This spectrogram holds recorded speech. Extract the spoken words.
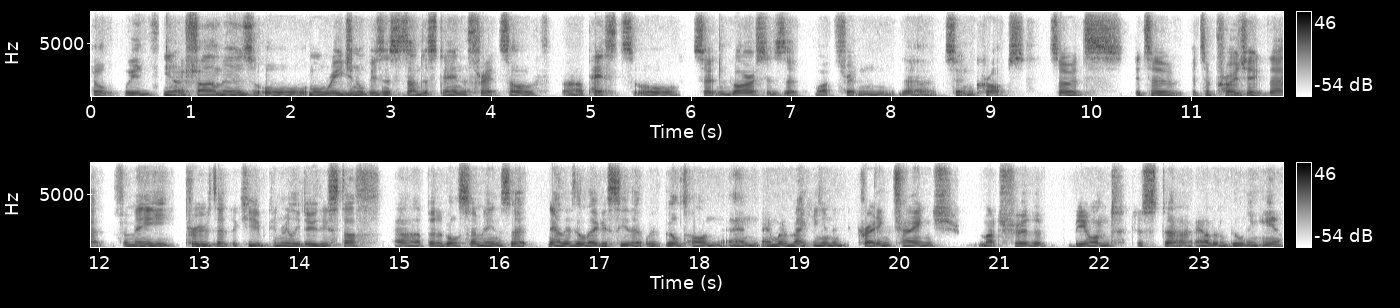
help with you know farmers or more regional businesses understand the threats of uh, pests or certain viruses that might threaten the, certain crops. So it's it's a it's a project that for me proved that the cube can really do this stuff, uh, but it also means that now there's a legacy that we've built on, and and we're making and creating change much further beyond just uh, our little building here.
